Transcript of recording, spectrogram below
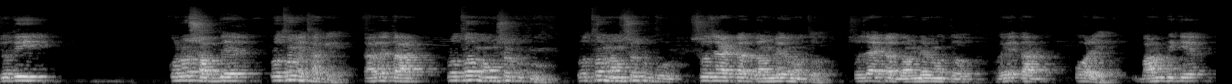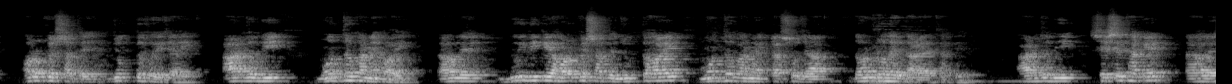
যদি কোনো শব্দের প্রথমে থাকে, তাহলে তার প্রথম অংশটুকু প্রথম অংশটুকু সোজা একটা দণ্ডের মতো, সোজা একটা দণ্ডের মতো হয়ে তার পরে বাম দিকের হরফের সাথে যুক্ত হয়ে যায়। আর যদি মধ্যখানে হয়, তাহলে দুই দিকে হরফের সাথে যুক্ত হয়, মধ্যখানে একটা সোজা দণ্ড হয়ে দাঁড়ায় থাকে। আর যদি শেষে থাকে, তাহলে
